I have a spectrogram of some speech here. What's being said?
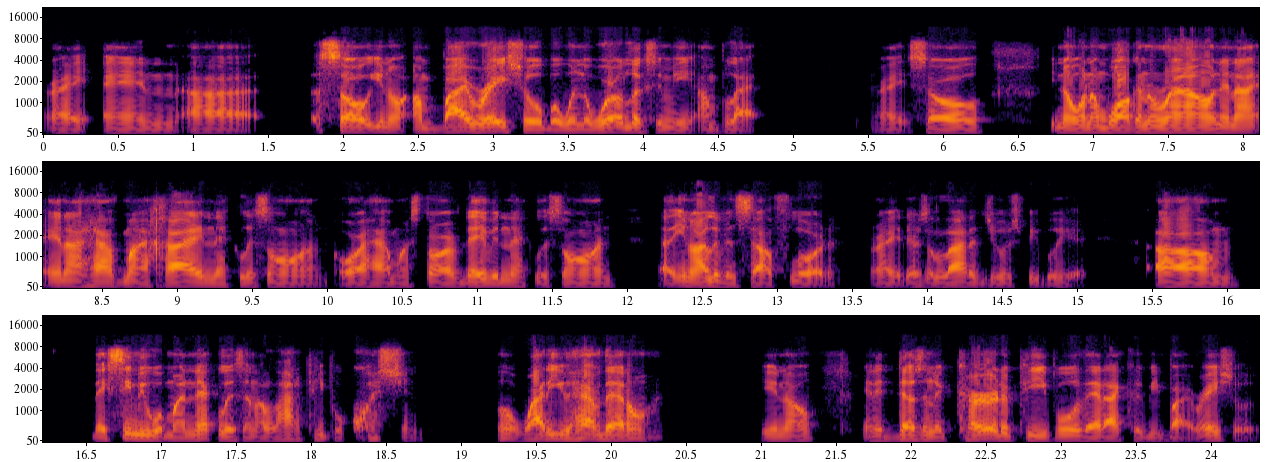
Right, and uh, so you know, I'm biracial, but when the world looks at me, I'm black. Right, so you know, when I'm walking around and I and I have my Chai necklace on, or I have my Star of David necklace on, uh, you know, I live in South Florida, right? There's a lot of Jewish people here. Um, they see me with my necklace, and a lot of people question, "Oh, why do you have that on?" You know, and it doesn't occur to people that I could be biracial.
